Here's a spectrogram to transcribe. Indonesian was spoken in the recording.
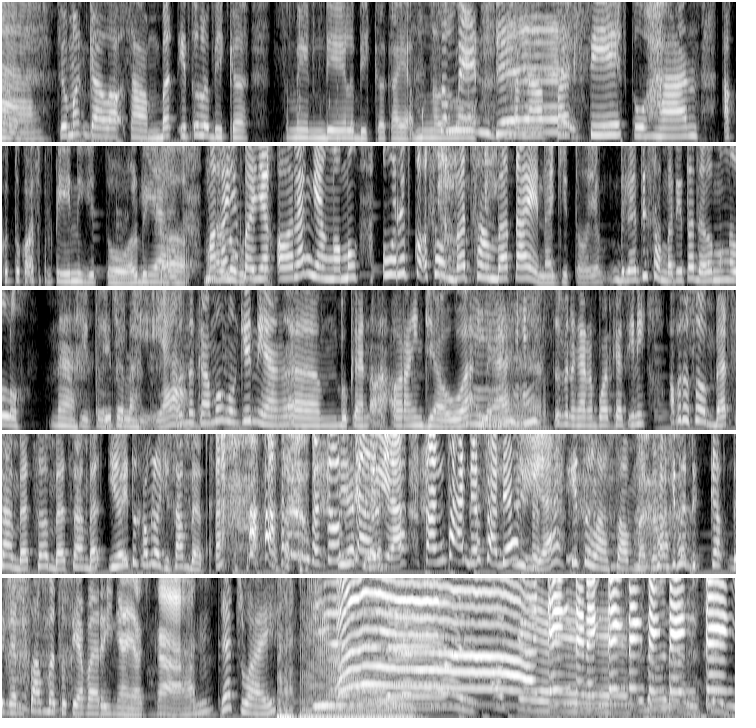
Cuman kalau sambat itu lebih ke semende Lebih ke kayak mengeluh. Semende. Kenapa sih Tuhan Aku tuh kok seperti ini gitu? Lebih ke Iya. Makanya mengeluh banyak gitu. orang yang ngomong Urip kok sambat sambat aja Nah gitu. Ya Berarti sambat itu adalah mengeluh Nah, Gitu, itulah. Cici, ya. Untuk kamu mungkin yang em, bukan orang Jawa ya, terus mendengar podcast ini, apa tuh sombat, sambat, sombat, sambat? Ya itu kamu lagi sambat. Betul Iya, sekali iya. ya Tanpa anda sadari ya Itulah sambat. Memang kita dekat dengan sambat setiap harinya ya kan. That's why. Ah,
